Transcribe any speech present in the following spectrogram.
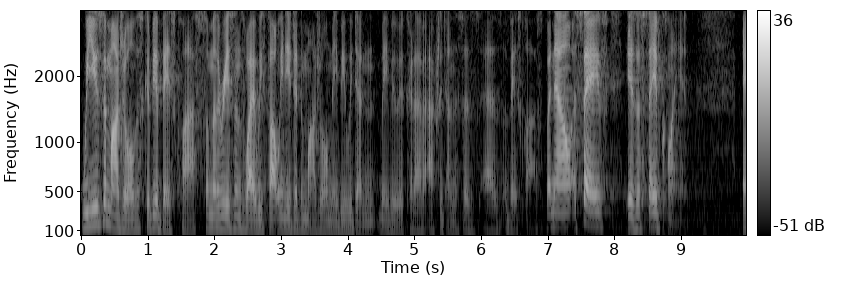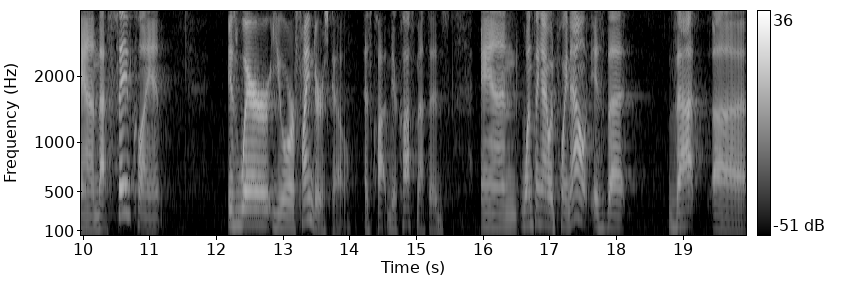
we used a module. This could be a base class. Some of the reasons why we thought we needed a module, maybe we didn't. Maybe we could have actually done this as, as a base class. But now a save is a save client. And that save client is where your finders go as cl- your class methods. And one thing I would point out is that that, uh,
